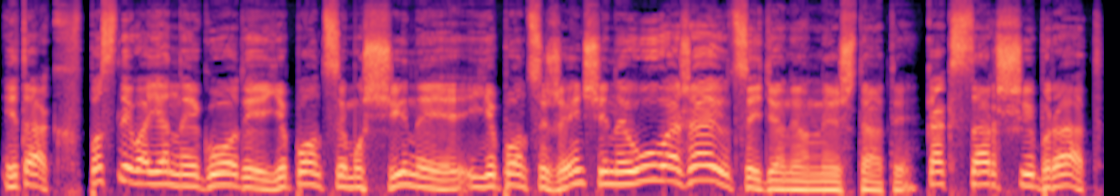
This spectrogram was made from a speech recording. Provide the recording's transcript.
Итак, в послевоенные годы японцы-мужчины и японцы-женщины уважают Соединенные Штаты как старший брат.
